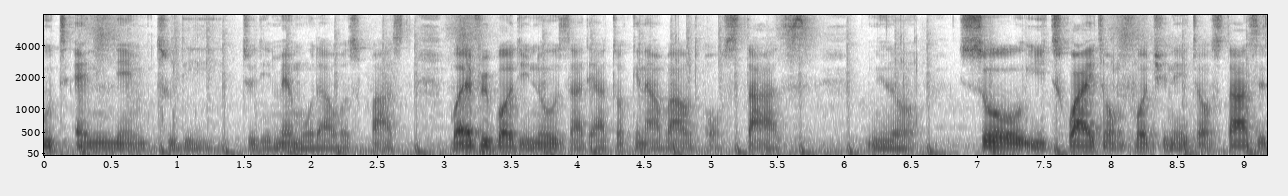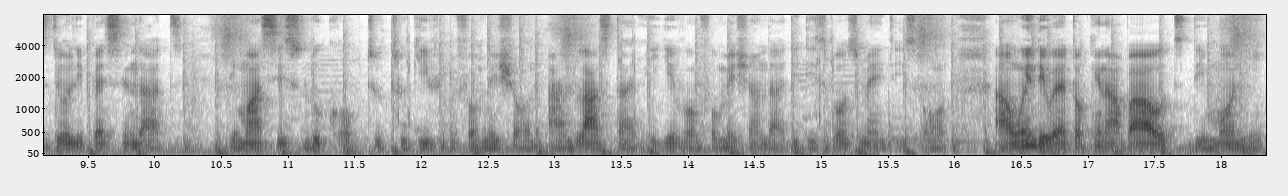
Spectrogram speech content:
put any name to the to the memo that was passed, but everybody knows that they are talking about All Stars. You know, so it's quite unfortunate. All Stars is the only person that the masses look up to to give information. And last time he gave information that the disbursement is on. And when they were talking about the money,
